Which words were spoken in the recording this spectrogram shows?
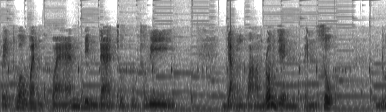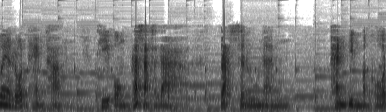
ไปทั่วแว่นแคว้นดินแดนชมพูทวียังความร่มเย็นเป็นสุข ด้วยรถแห่งธรรมที่องค์พระศาสดาตรัสรู้นั้น แผ่นดินมคต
